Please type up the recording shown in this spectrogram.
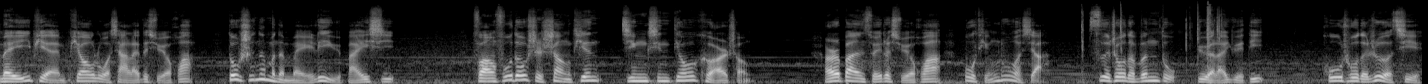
每一片飘落下来的雪花都是那么的美丽与白皙，仿佛都是上天精心雕刻而成。而伴随着雪花不停落下，四周的温度越来越低，呼出的热气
